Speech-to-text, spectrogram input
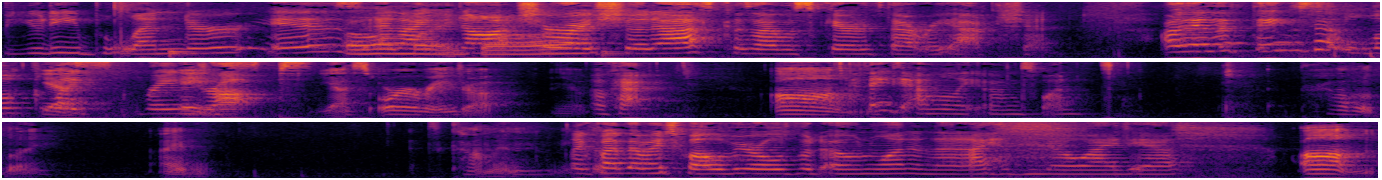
beauty blender is, Oh and I'm not God. sure I should ask because I was scared of that reaction. Are they the things that look yes, like raindrops? Eggs. Yes, or a raindrop. Yep. Okay. Um, I think Emily owns one. Probably. I. It's common. Like my, that my 12 year old would own one, and then I have no idea. Um,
